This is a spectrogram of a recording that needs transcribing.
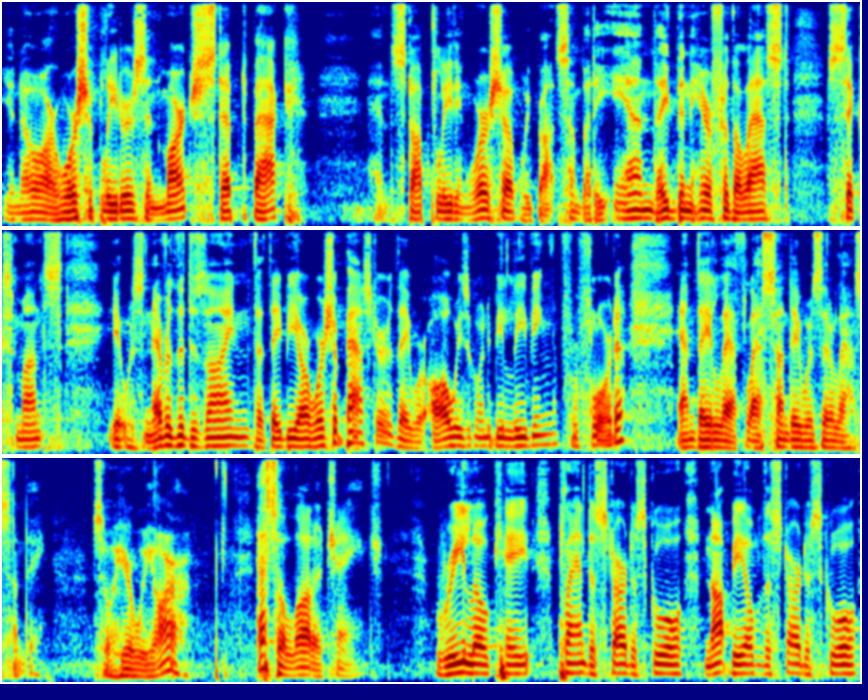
you know, our worship leaders in March stepped back and stopped leading worship. We brought somebody in. They've been here for the last six months. It was never the design that they be our worship pastor. They were always going to be leaving for Florida, and they left. Last Sunday was their last Sunday. So here we are. That's a lot of change relocate, plan to start a school, not be able to start a school,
